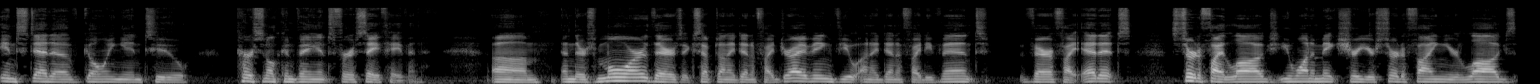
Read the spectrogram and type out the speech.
instead of going into personal conveyance for a safe haven. Um, and there's more. There's accept unidentified driving, view unidentified event, verify edits certify logs, you want to make sure you're certifying your logs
